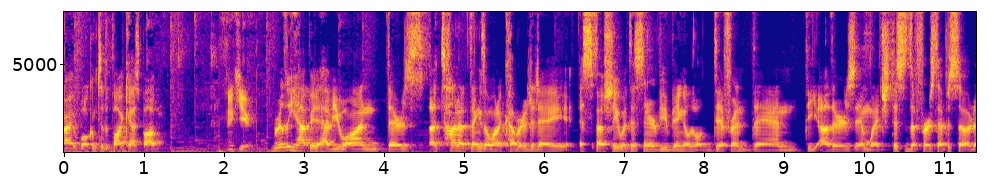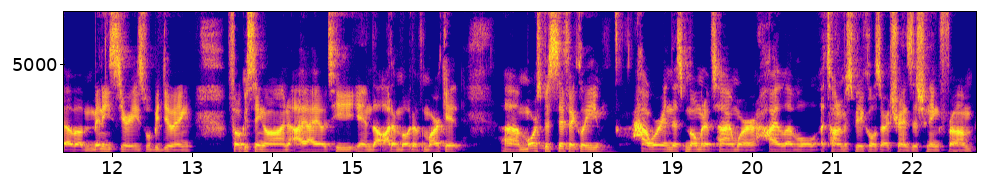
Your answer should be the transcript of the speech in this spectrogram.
right, welcome to the podcast, Bob. Thank you. Really happy to have you on. There's a ton of things I want to cover today, especially with this interview being a little different than the others, in which this is the first episode of a mini series we'll be doing focusing on IIoT in the automotive market. Uh, more specifically, how we're in this moment of time where high level autonomous vehicles are transitioning from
